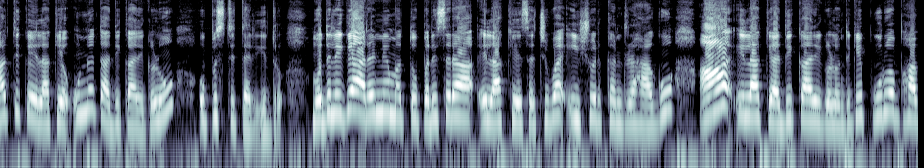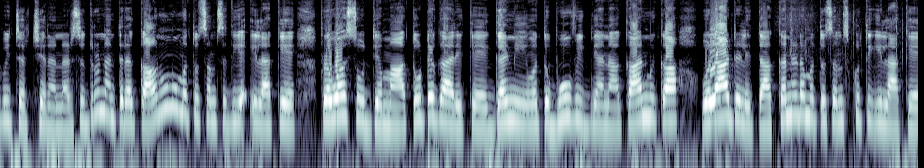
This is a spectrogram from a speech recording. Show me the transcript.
ಆರ್ಥಿಕ ಇಲಾಖೆಯ ಉನ್ನತ ಅಧಿಕಾರಿಗಳು ಉಪಸ್ಥಿತರಿದ್ದರು. ಮೊದಲಿಗೆ ಅರಣ್ಯ ಮತ್ತು ಪರಿಸರ ಇಲಾಖೆ ಸಚಿವ ಈಶ್ವರ್ ಖಂಡ್ರೆ ಹಾಗೂ ಆ ಇಲಾಖೆ ಅಧಿಕಾರಿಗಳೊಂದಿಗೆ ಪೂರ್ವಭಾವಿ ಚರ್ಚೆಯನ್ನು ನಡೆಸಿದ್ರು. ನಂತರ ಕಾನೂನು ಮತ್ತು ಸಂಸದೀಯ ಇಲಾಖೆ ಪ್ರವಾಸೋದ್ಯಮ, ತೋಟಗಾರಿಕೆ, ಗಣಿ ಮತ್ತು ಭೂವಿಜ್ಞಾನ ಕಾರ್ಮಿಕ, ಒಳಾಡಳಿತ, ಕನ್ನಡ ಮತ್ತು ಸಂಸ್ಕೃತಿ ಇಲಾಖೆ,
